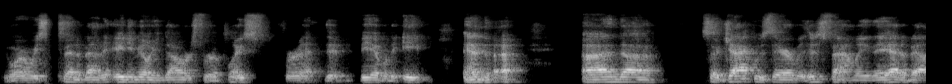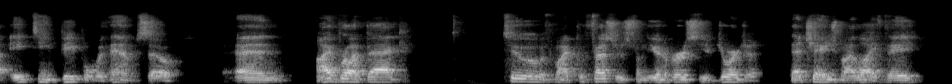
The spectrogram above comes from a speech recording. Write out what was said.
where we spent about eighty million dollars for a place for to be able to eat. And uh, and uh, so Jack was there with his family. They had about eighteen people with him. So, and I brought back two of my professors from the University of Georgia that changed my life. They,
